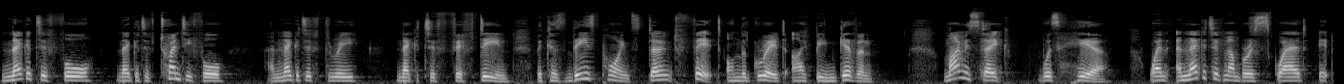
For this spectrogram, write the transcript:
negative 4, negative 24, and negative 3, negative 15, because these points don't fit on the grid I've been given. My mistake was here. When a negative number is squared, it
